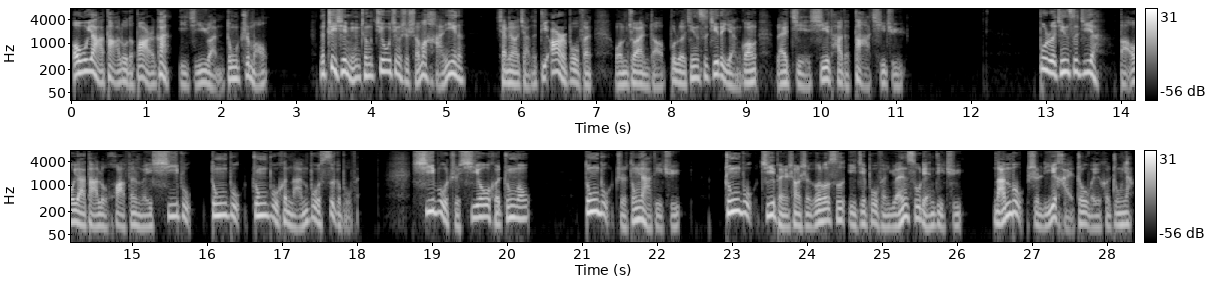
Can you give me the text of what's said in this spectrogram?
欧亚大陆的巴尔干以及远东之矛。那这些名称究竟是什么含义呢？下面要讲的第二部分，我们就按照布热津斯基的眼光来解析他的大棋局。布热津斯基啊，把欧亚大陆划分为西部、东部、中部和南部四个部分。西部指西欧和中欧，东部指东亚地区，中部基本上是俄罗斯以及部分原苏联地区，南部是里海周围和中亚。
